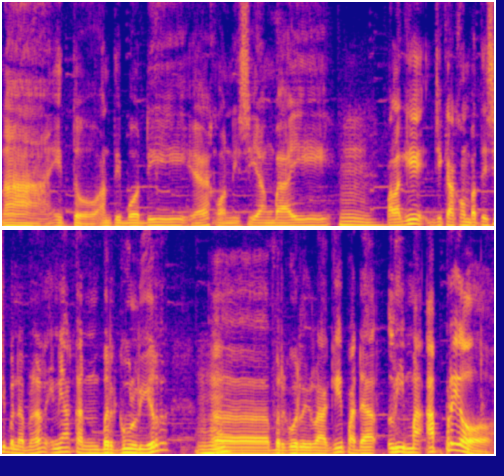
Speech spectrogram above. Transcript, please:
Nah, itu antibody ya, kondisi yang baik. Hmm. Apalagi jika kompetisi benar-benar ini akan bergulir Mhm. eh, bergulir lagi pada 5 April.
